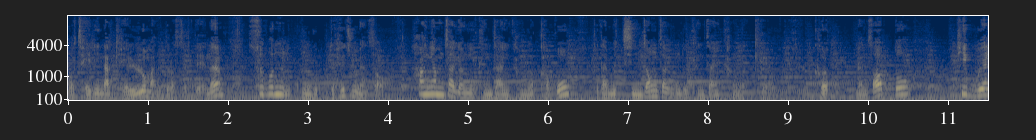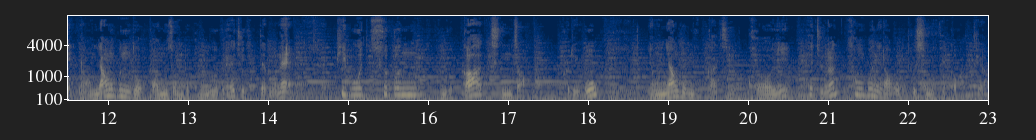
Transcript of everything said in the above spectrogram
뭐 젤이나 겔로 만들었을 때는 수분 공급도 해주면서 항염작용이 굉장히 강력하고 그 다음에 진정작용도 굉장히 강력해요. 그러면서 또 피부에 영양분도 어느 정도 공급을 해주기 때문에 피부 수분 공급과 진정 그리고 영양 공급까지 거의 해주는 성분이라고 보시면 될 것 같아요.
